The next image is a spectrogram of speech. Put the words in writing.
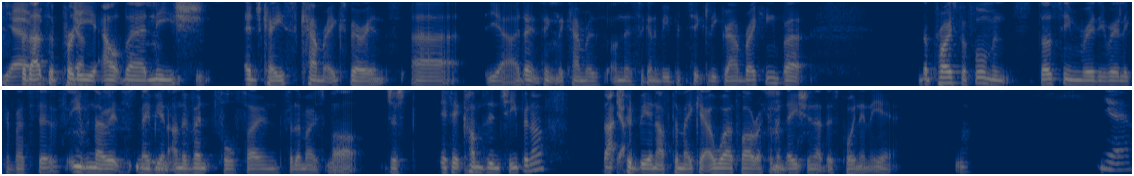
Yeah, but that's a pretty out there niche edge case camera experience. Uh, yeah, I don't think the cameras on this are going to be particularly groundbreaking, but the price performance does seem really, really competitive, even though it's maybe an uneventful phone for the most part. Just if it comes in cheap enough, that Yeah. could be enough to make it a worthwhile recommendation at this point in the year. Yeah.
